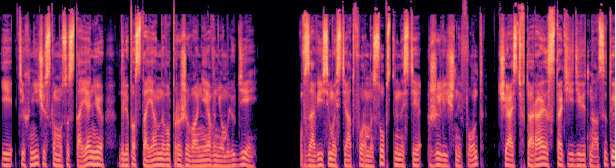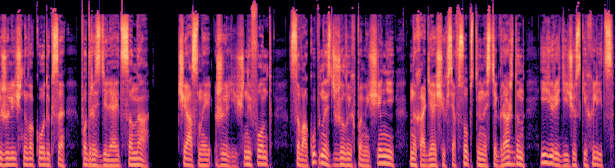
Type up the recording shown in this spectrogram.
и техническому состоянию для постоянного проживания в нем людей. В зависимости от формы собственности жилищный фонд Часть 2 статьи 19 Жилищного кодекса подразделяется на частный жилищный фонд, совокупность жилых помещений, находящихся в собственности граждан и юридических лиц.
